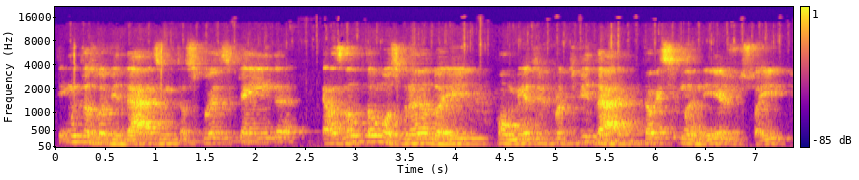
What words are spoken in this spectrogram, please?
tem muitas novidades, muitas coisas que ainda elas não estão mostrando aí aumento de produtividade. Então, esse manejo, isso aí,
